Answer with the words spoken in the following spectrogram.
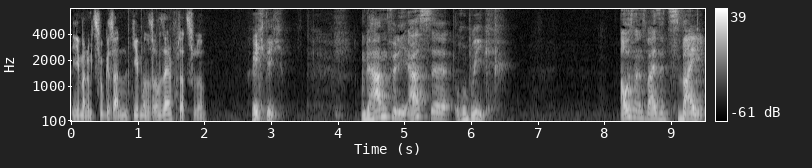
jemandem zugesandt und geben unseren Senf dazu. Richtig. Und wir haben für die erste Rubrik ausnahmsweise zwei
